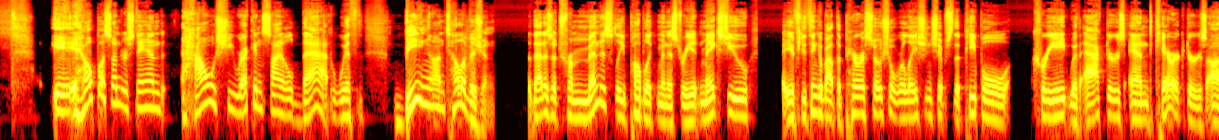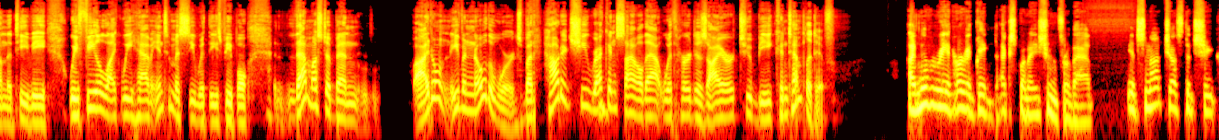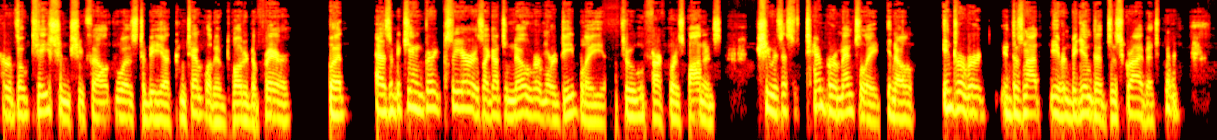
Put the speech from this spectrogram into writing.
It, help us understand how she reconciled that with being on television. That is a tremendously public ministry. It makes you if you think about the parasocial relationships that people create with actors and characters on the TV, we feel like we have intimacy with these people. That must have been I don't even know the words, but how did she reconcile that with her desire to be contemplative? I never really heard a good explanation for that. It's not just that she her vocation she felt was to be a contemplative devoted to prayer, but as it became very clear as I got to know her more deeply through our correspondence, she was just temperamentally, you know, introvert. It does not even begin to describe it.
